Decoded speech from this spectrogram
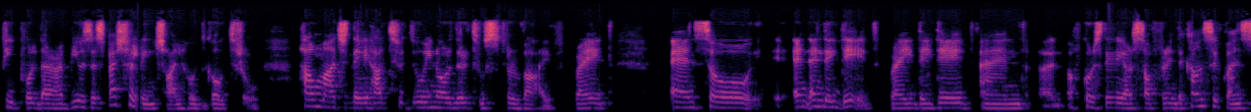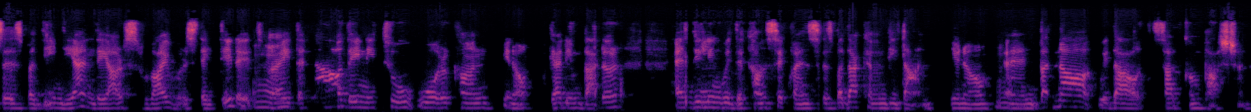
people that are abused, especially in childhood, go through. How much they had to do in order to survive, right? And so and, and they did right? They did. And uh, of course they are suffering the consequences but in the end they are survivors. They did it mm-hmm. right? And now they need to work on you know getting better and dealing with the consequences but that can be done you know? Mm-hmm. and but not without self-compassion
